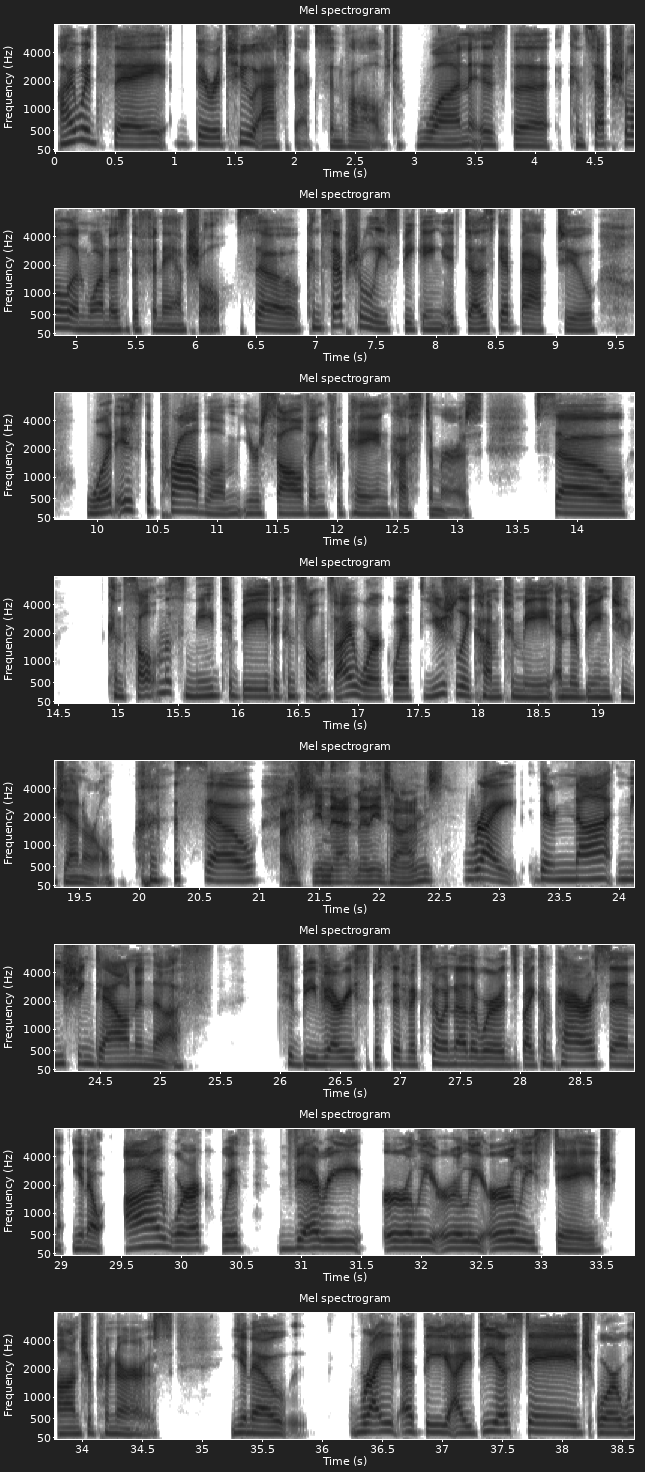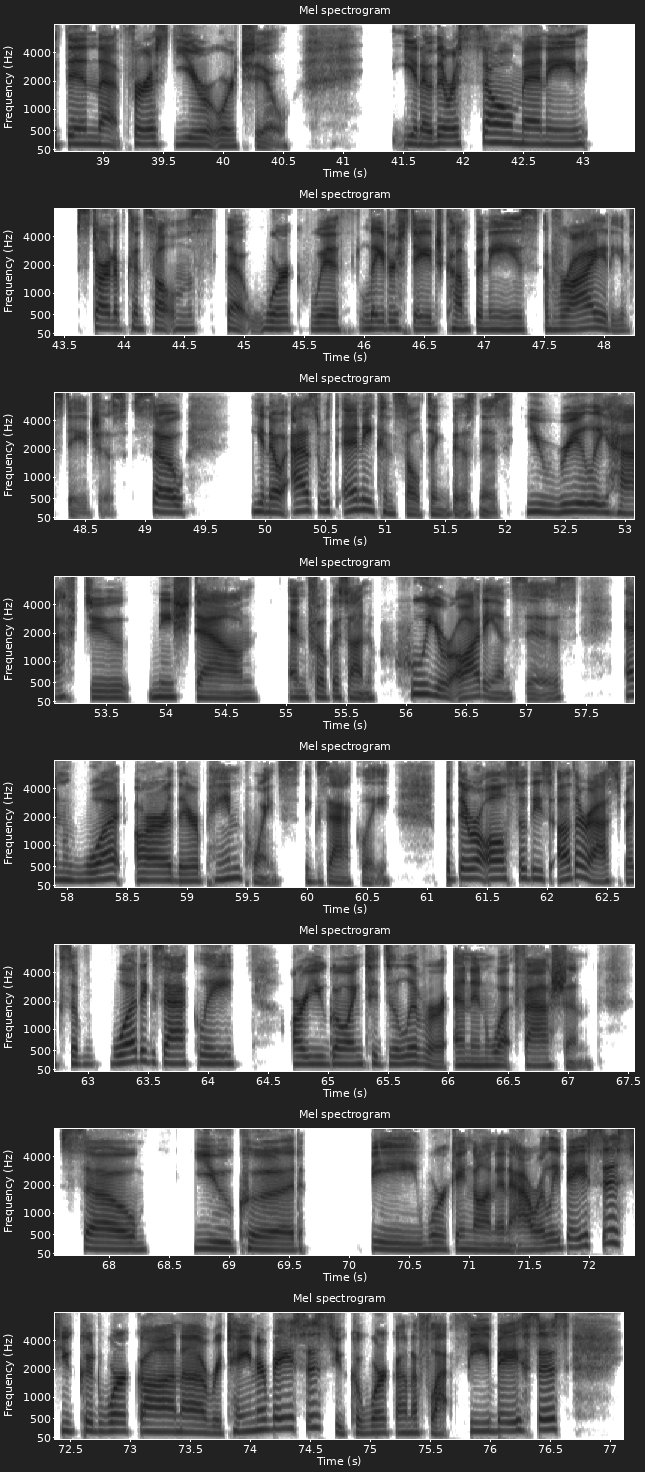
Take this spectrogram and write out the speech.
I would say there are two aspects involved. One is the conceptual and one is the financial. So, conceptually speaking, it does get back to what is the problem you're solving for paying customers? So, consultants need to be the consultants I work with usually come to me and they're being too general. so I've seen that many times. Right. They're not niching down enough to be very specific. So, in other words, by comparison, you know, I work with very early, early, early stage entrepreneurs, you know, right at the idea stage or within that first year or two. You know, there are so many startup consultants that work with later stage companies, a variety of stages. So, you know, as with any consulting business, you really have to niche down and focus on who your audience is and what are their pain points exactly. But there are also these other aspects of what exactly are you going to deliver and in what fashion. So you could be working on an hourly basis. You could work on a retainer basis. You could work on a flat fee basis.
